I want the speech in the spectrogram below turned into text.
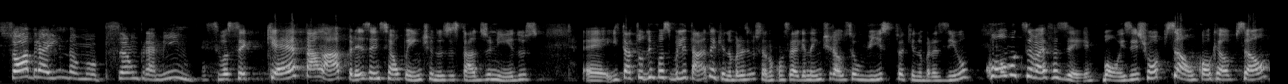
sobra ainda uma opção para mim? Se você quer estar tá lá presencialmente nos Estados Unidos, é, e tá tudo impossibilitado aqui no Brasil, você não consegue nem tirar o seu visto aqui no Brasil. Como que você vai fazer? Bom, existe uma opção. Qual é a opção?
